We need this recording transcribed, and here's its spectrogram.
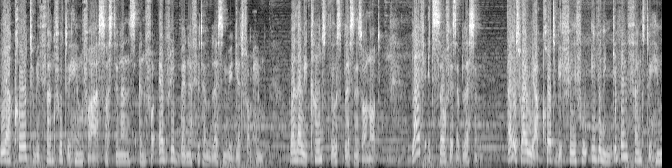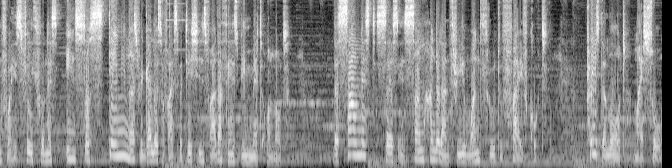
We are called to be thankful to Him for our sustenance and for every benefit and blessing we get from Him, whether we count those blessings or not. Life itself is a blessing. That is why we are called to be faithful even in giving thanks to Him for His faithfulness in sustaining us regardless of our expectations for other things being met or not. The psalmist says in Psalm 103 1 through to 5 quote, Praise the Lord, my soul.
